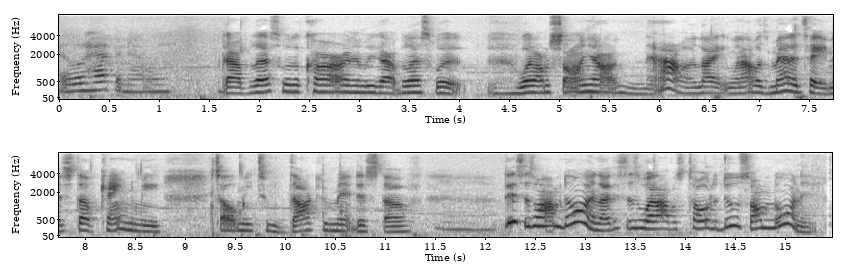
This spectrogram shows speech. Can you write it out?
It would happen that way. Got blessed with a car, and then we got blessed with what I'm showing y'all now. Like when I was meditating, this stuff came to me, told me to document this stuff. This is what I'm doing. Like this is what I was told to do, so I'm doing it.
